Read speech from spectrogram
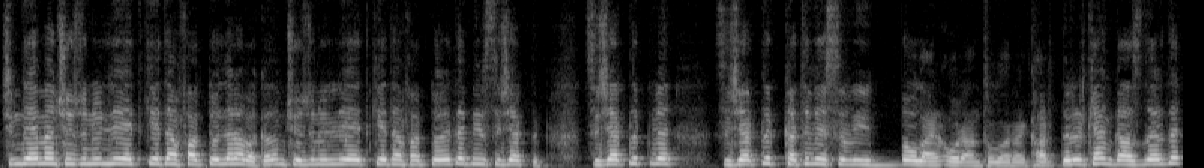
Şimdi hemen çözünürlüğe etki eden faktörlere bakalım. Çözünürlüğe etki eden faktörler de bir sıcaklık. Sıcaklık ve sıcaklık katı ve sıvıyı olan orantılı olarak arttırırken gazları da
